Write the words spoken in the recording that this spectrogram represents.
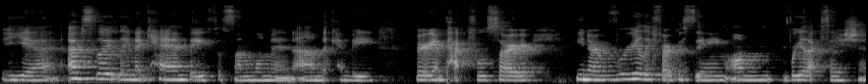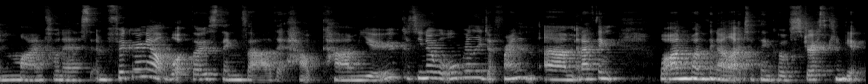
Yeah, absolutely, and it can be for some women. Um, it can be very impactful. So, you know, really focusing on relaxation, mindfulness, and figuring out what those things are that help calm you. Because, you know, we're all really different. Um, and I think one, one thing I like to think of stress can get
